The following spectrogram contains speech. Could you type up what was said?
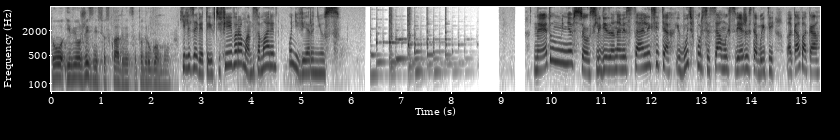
то и в его жизни все складывается по-другому. Елизавета Евтефеева, Роман Самарин, Univer News. На этом у меня все. Следи за нами в социальных сетях и будь в курсе самых свежих событий. Пока-пока.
